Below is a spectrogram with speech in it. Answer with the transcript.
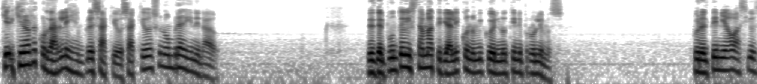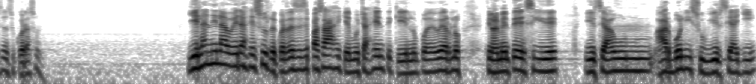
quiero recordar el ejemplo de Saqueo. Saqueo es un hombre adinerado. Desde el punto de vista material económico, él no tiene problemas. Pero él tenía vacíos en su corazón. Y él anhela ver a Jesús. ¿Recuerdas ese pasaje que hay mucha gente que él no puede verlo? Finalmente decide irse a un árbol y subirse allí.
